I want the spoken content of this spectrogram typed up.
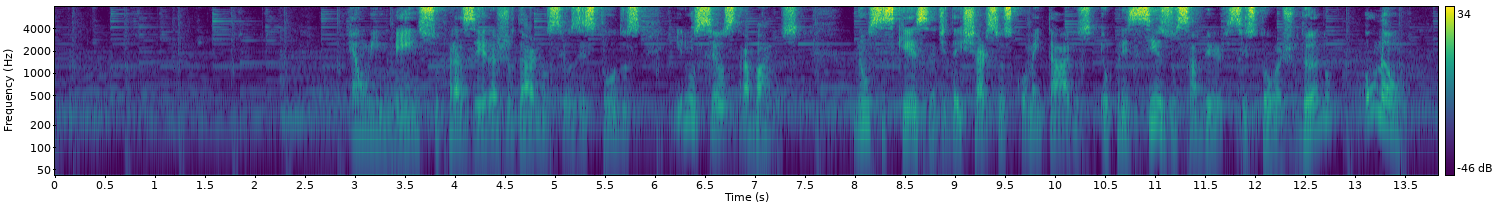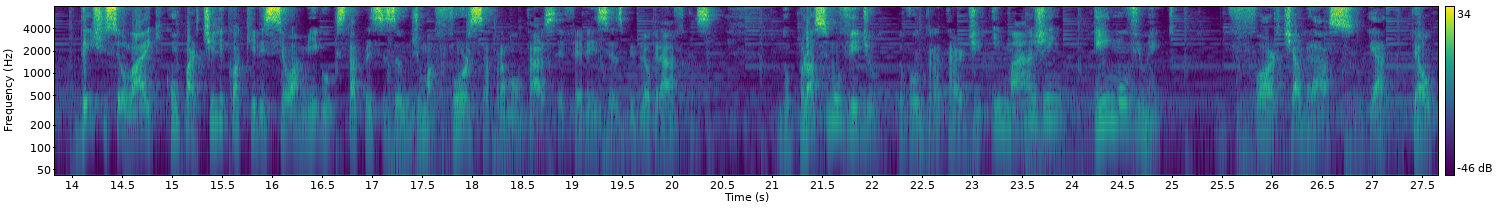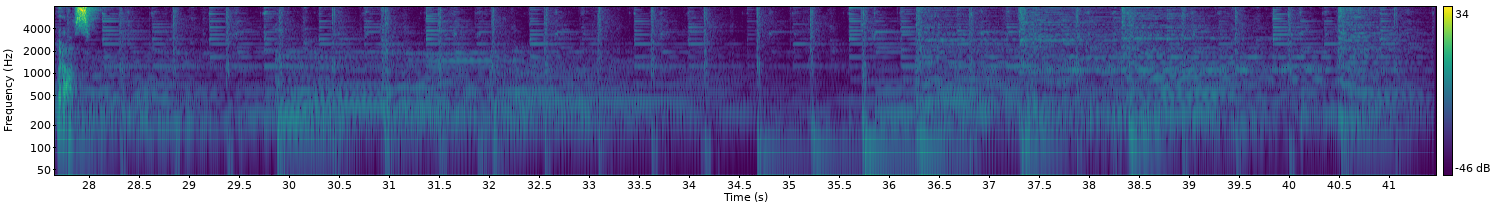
É um imenso prazer ajudar nos seus estudos e nos seus trabalhos. Não se esqueça de deixar seus comentários. Eu preciso saber se estou ajudando ou não. Deixe seu like, compartilhe com aquele seu amigo que está precisando de uma força para montar as referências bibliográficas. No próximo vídeo eu vou tratar de imagem em movimento. Um forte abraço e até o próximo!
